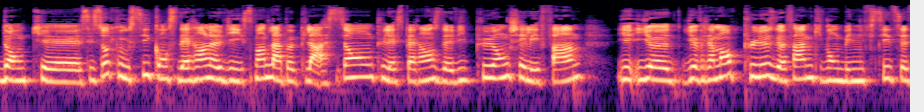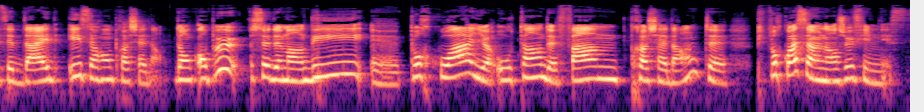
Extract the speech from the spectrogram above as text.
Donc, euh, c'est sûr que aussi, considérant le vieillissement de la population, puis l'espérance de vie plus longue chez les femmes, il y, a, y, a, vraiment plus de femmes qui vont bénéficier de ce type d'aide et seront proches aidantes. Donc, on peut se demander euh, pourquoi il y a autant de femmes proches aidantes, puis pourquoi c'est un enjeu féministe?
